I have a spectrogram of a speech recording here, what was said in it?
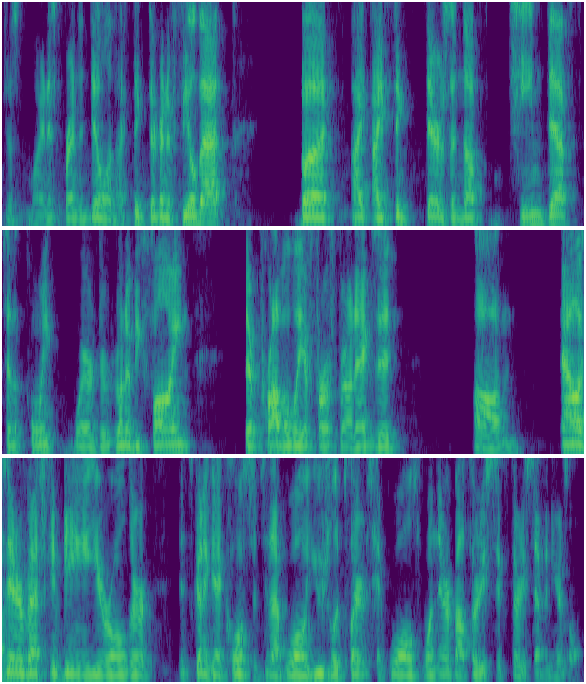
just minus Brendan Dillon. I think they're going to feel that, but I, I think there's enough team depth to the point where they're going to be fine. They're probably a first round exit. Um, Alexander Ovechkin being a year older, it's going to get closer to that wall. Usually players hit walls when they're about 36, 37 years old.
